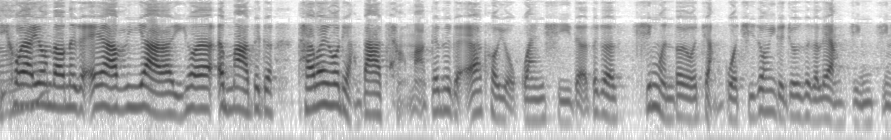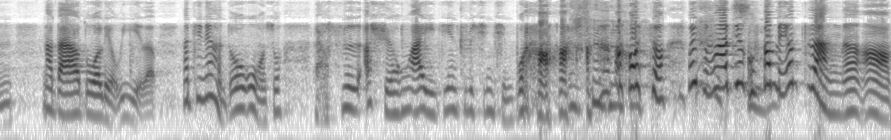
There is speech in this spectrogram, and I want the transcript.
以后要用到那个 ARVR 了，以后要 MR 这个台湾有两大厂嘛，跟这个 Apple 有关系的，这个新闻都有讲过。其中一个就是这个亮晶晶，那大家多留意了。那今天很多人问我说：“老师啊，雪红阿姨今天是不是心情不好啊？为什么为什么它这股票没有涨呢？啊，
